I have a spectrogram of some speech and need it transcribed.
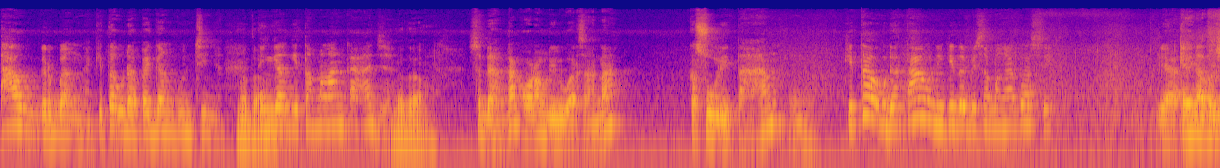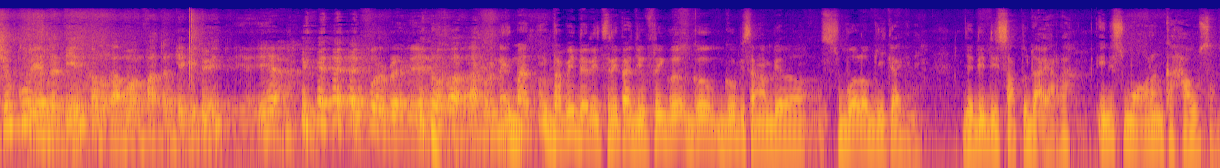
tahu gerbangnya, kita udah pegang kuncinya. Betul. Tinggal kita melangkah aja. Betul. Sedangkan orang di luar sana kesulitan, kita udah tahu nih kita bisa mengatasi. Ya, Kayak nggak bersyukur ya berarti ya, kalau nggak memanfaatkan kayak gitu ya. iya, iya. Kufur berarti ya. Kufur nikmat. Tapi dari cerita Jufri, gue gue bisa ngambil sebuah logika gini. Jadi di satu daerah, ini semua orang kehausan.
